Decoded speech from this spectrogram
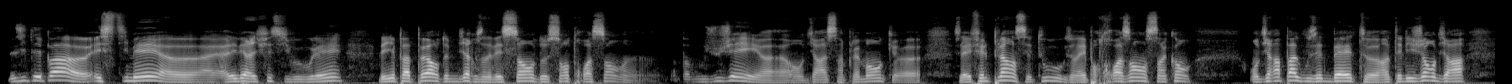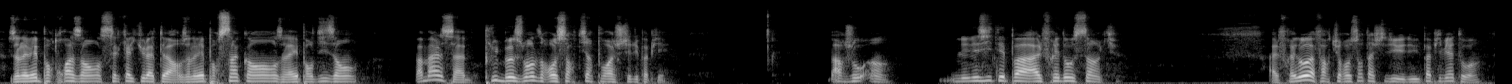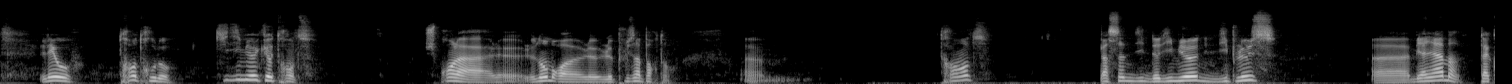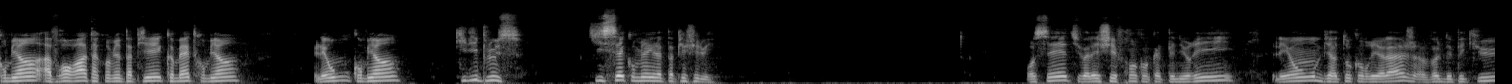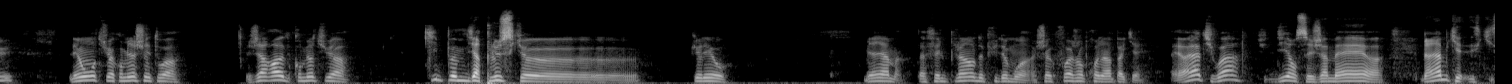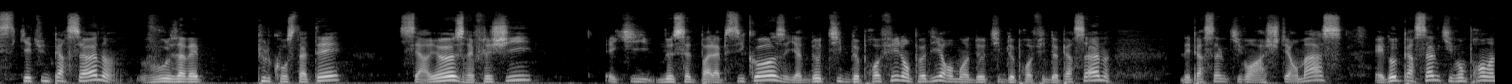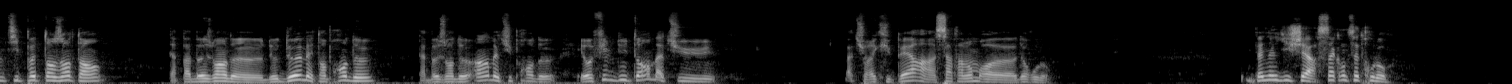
N'hésitez pas à euh, estimer, euh, allez vérifier si vous voulez. N'ayez pas peur de me dire que vous en avez 100, 200, 300 pas vous juger. Euh, on dira simplement que vous avez fait le plein, c'est tout. Vous en avez pour 3 ans, 5 ans. On dira pas que vous êtes bête, euh, intelligent. On dira vous en avez pour 3 ans, c'est le calculateur. Vous en avez pour 5 ans, vous en avez pour 10 ans. Pas mal, ça. Plus besoin de ressortir pour acheter du papier. Barjo 1. N'hésitez pas, Alfredo 5. Alfredo, va falloir que tu acheter du, papier bientôt. Hein. Léo, 30 rouleaux. Qui dit mieux que 30 Je prends le, nombre le, plus important. 30. Euh, Personne ne dit mieux, ne dit plus. Euh, Myriam, t'as combien? Avrora, t'as combien de papier Comet, combien? Léon, combien? Qui dit plus? Qui sait combien il a de papier chez lui? Rossé, tu vas aller chez Franck en cas de pénurie. Léon, bientôt cambriolage, vol de PQ. Léon, tu as combien chez toi? Jarod, combien tu as? Qui peut me dire plus que... que Léo? Myriam, t'as fait le plein depuis deux mois. À chaque fois, j'en prenais un paquet. Et voilà, tu vois, tu te dis, on sait jamais. Euh. Myriam, qui est, une personne, vous avez pu le constater, sérieuse, réfléchie, et qui ne cède pas la psychose. Il y a deux types de profils, on peut dire, au moins deux types de profils de personnes. Des personnes qui vont acheter en masse, et d'autres personnes qui vont prendre un petit peu de temps en temps. T'as pas besoin de, de deux, mais t'en prends deux. T'as besoin de un, mais tu prends deux. Et au fil du temps, bah tu, bah, tu récupères un certain nombre euh, de rouleaux. Daniel Guichard, 57 rouleaux.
